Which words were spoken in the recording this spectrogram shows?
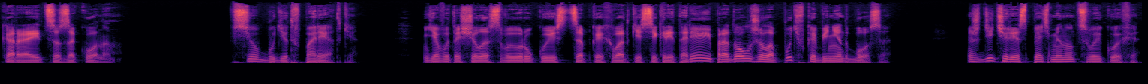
карается законом. Все будет в порядке. Я вытащила свою руку из цепкой хватки секретаря и продолжила путь в кабинет босса. Жди через пять минут свой кофе.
